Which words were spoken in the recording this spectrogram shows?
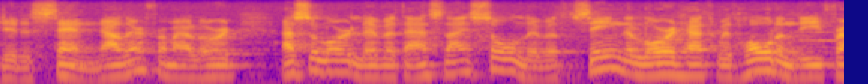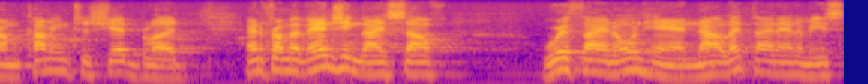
didst send. Now therefore, my Lord, as the Lord liveth, as thy soul liveth, seeing the Lord hath withholden thee from coming to shed blood, and from avenging thyself with thine own hand. Now let thine enemies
